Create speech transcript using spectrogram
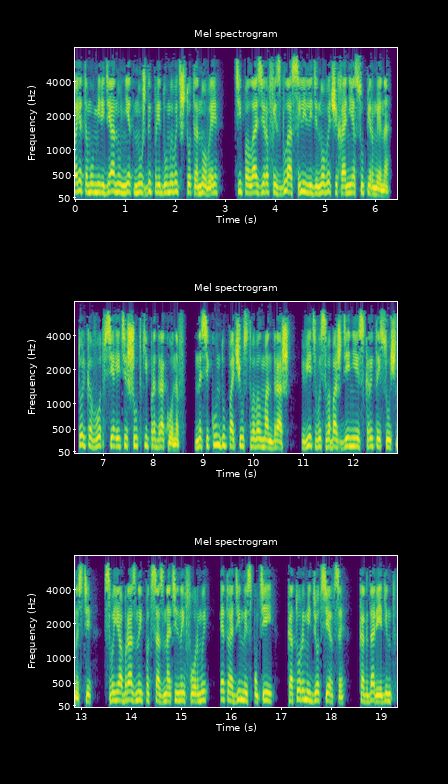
поэтому Меридиану нет нужды придумывать что-то новое, типа лазеров из глаз или ледяного чихания Супермена. Только вот все эти шутки про драконов. На секунду почувствовал мандраж, ведь высвобождение скрытой сущности, своеобразной подсознательной формы, это один из путей, которым идет сердце, когда регент,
